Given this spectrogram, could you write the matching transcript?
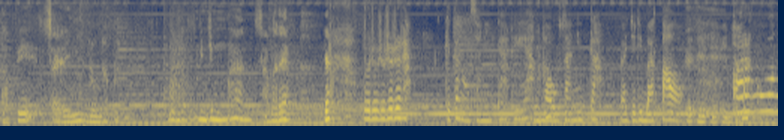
Tapi saya ini belum dapat belum dapat pinjaman. Sabar ya. Ya. Udah, udah, udah, udah, udah. Kita nggak usah nikah deh ya, nggak usah nikah, nggak jadi batal. Eh, eh, eh, eh, Orang uang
